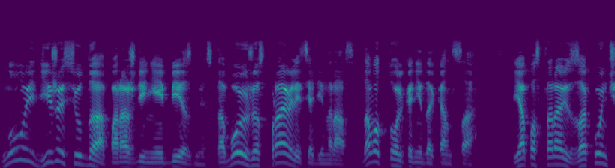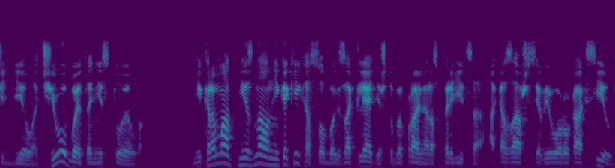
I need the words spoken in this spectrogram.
«Ну, иди же сюда, порождение бездны. С тобой уже справились один раз, да вот только не до конца. Я постараюсь закончить дело, чего бы это ни стоило». Некромант не знал никаких особых заклятий, чтобы правильно распорядиться оказавшейся в его руках силой,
